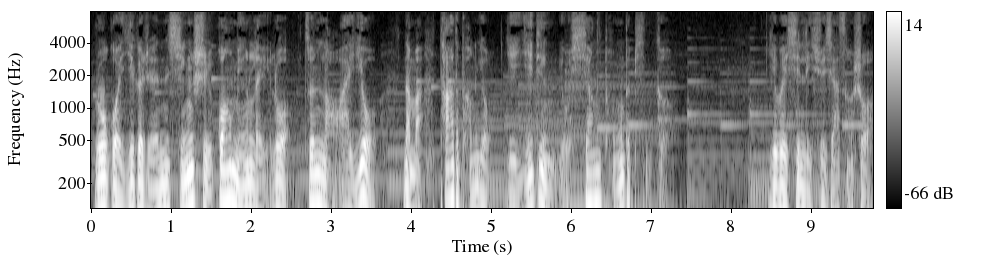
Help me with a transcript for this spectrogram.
如果一个人行事光明磊落、尊老爱幼，那么他的朋友也一定有相同的品格。一位心理学家曾说：“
